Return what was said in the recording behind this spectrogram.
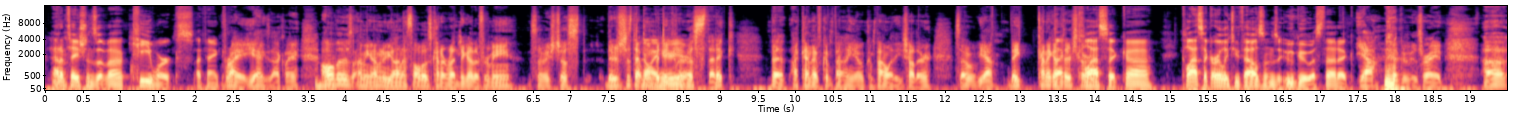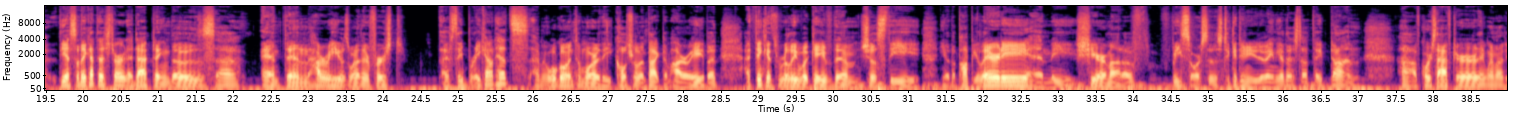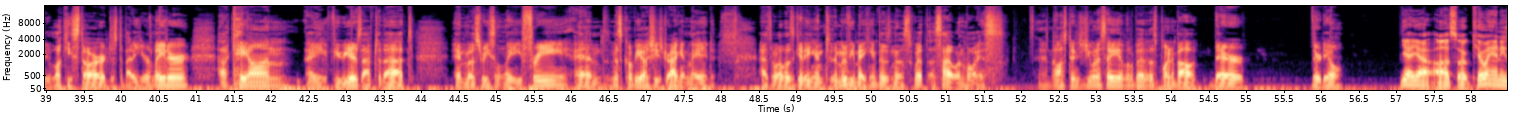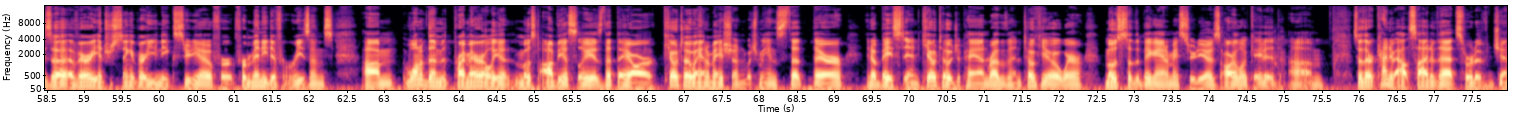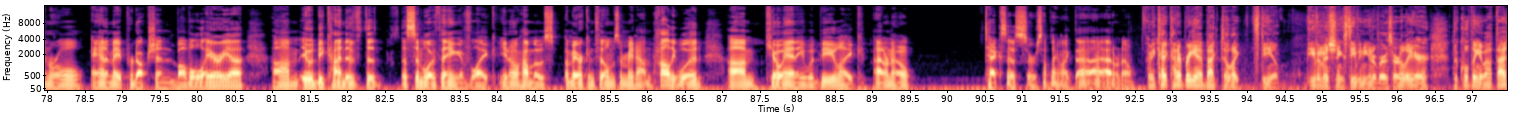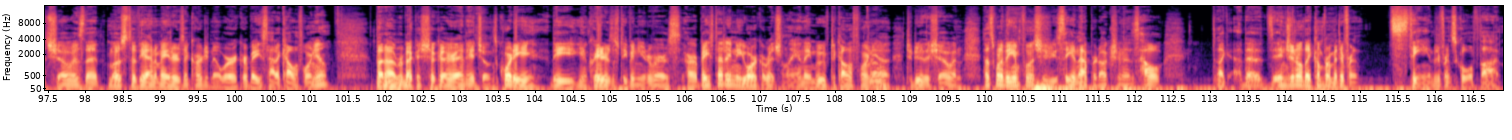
Adaptations of uh, key works, I think. Right? Yeah, exactly. All those. I mean, I'm gonna be honest. All those kind of run together for me. So it's just there's just that No, one I particular aesthetic that I kind of compound, you know, compound with each other. So yeah, they kind of got That their start. classic, uh, classic early 2000s Ugu aesthetic. Yeah, Goku is right. Uh, yeah, so they got their start adapting those, uh, and then Haruhi was one of their first, I'd say, breakout hits. I mean, we'll go into more of the cultural impact of Haruhi, but I think it's really what gave them just the, you know, the popularity and the sheer amount of resources to continue doing the other stuff they've done. Uh, of course, after they went on to Lucky Star just about a year later, uh, K-On! a few years after that, and most recently Free and Miss Kobayashi's Dragon Maid, as well as getting into the movie making business with A Silent Voice. And Austin, did you want to say a little bit at this point about their their deal? Yeah, yeah. Uh, so KyoAni's a, a very interesting, a very unique studio for for many different reasons. Um, one of them, is primarily and most obviously, is that they are Kyoto Animation, which means that they're you know based in Kyoto, Japan, rather than Tokyo, where most of the big anime studios are located. Um, so they're kind of outside of that sort of general anime production bubble area. Um, it would be kind of the a similar thing of like you know how most American films are made out in Hollywood. Um, KyoAni would be like I don't know, Texas or something like that. I, I don't know. I mean, kind of, bringing it back to like you even mentioning Steven Universe earlier. The cool thing about that show is that most of the animators at Cartoon Network are based out of California. But uh, Mhm. Rebecca Sugar and Ian Jones-Quartey, the you know, creators of Steven Universe, are based out of New York originally, and they moved to California to do the show. And that's one of the influences you see in that production is how, like, the, in general, they come from a different scene, a different school of thought.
